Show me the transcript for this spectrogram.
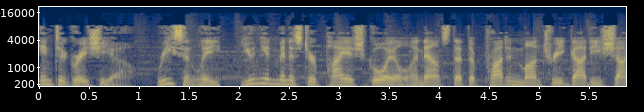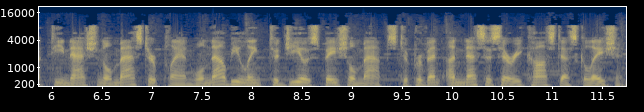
Integratio. Recently, Union Minister Piyush Goyal announced that the Pradhan Mantri Gati Shakti National Master Plan will now be linked to geospatial maps to prevent unnecessary cost escalation.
